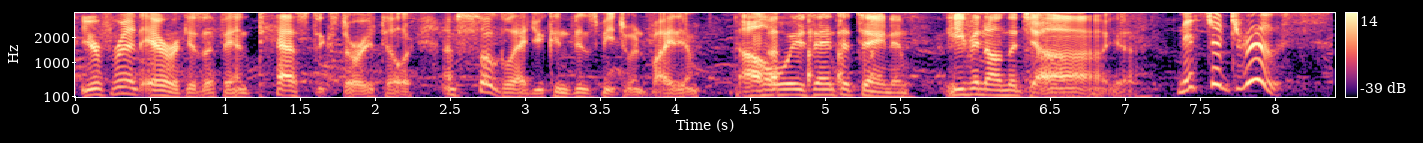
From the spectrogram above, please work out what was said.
Your friend Eric is a fantastic storyteller. I'm so glad you convinced me to invite him. Always entertaining, even on the job. Ah, yeah. Mr. Druce,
